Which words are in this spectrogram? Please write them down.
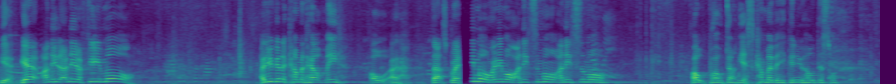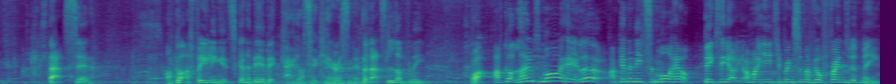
Yeah, yeah. I need, I need a few more. Are you going to come and help me? Oh, uh, that's great. Any more? Any more? I need some more. I need some more. Oh, well done. Yes, come over here. Can you hold this one? That's it. I've got a feeling it's going to be a bit chaotic here, isn't it? But that's lovely. Well, I've got loads more here. Look, I'm going to need some more help. Big Z, I might need to bring some of your friends with me.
